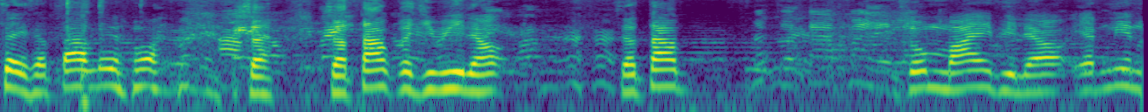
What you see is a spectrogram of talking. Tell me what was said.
ใส่สตาร์ฟเลยบ่สสตาร์ฟก็ชีวิตแล้ว สตาร์ฟแล้วสตาร์ไม่สมหมายพี่แล้วแอดมิน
